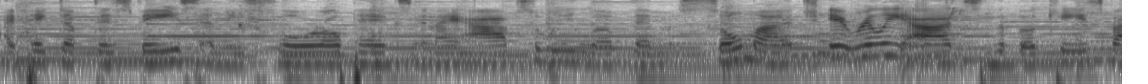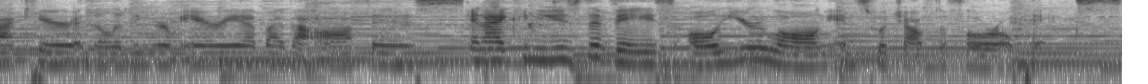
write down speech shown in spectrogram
I picked up this vase and these floral picks and I absolutely love them so much. It really adds to the bookcase back here in the living room area by the office. And I can use the vase all year long and switch out the floral picks.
